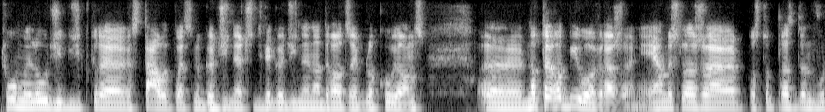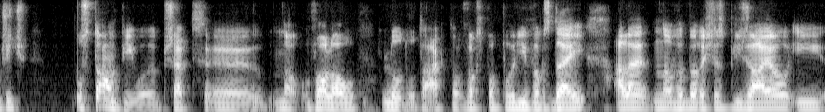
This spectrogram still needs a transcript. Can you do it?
tłumy ludzi, które stały powiedzmy godzinę czy dwie godziny na drodze blokując, e, no to robiło wrażenie. Ja myślę, że po prostu prezydent Vucic ustąpił przed y, no, wolą ludu, tak? To Vox Populi, Vox Dei, ale no, wybory się zbliżają i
